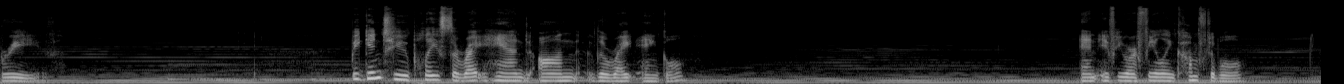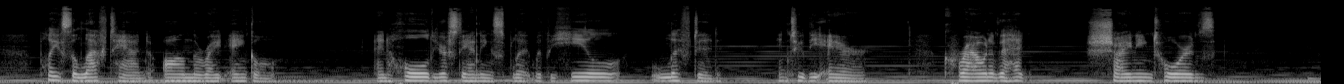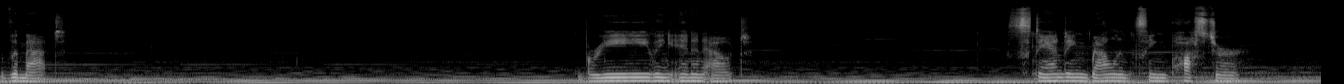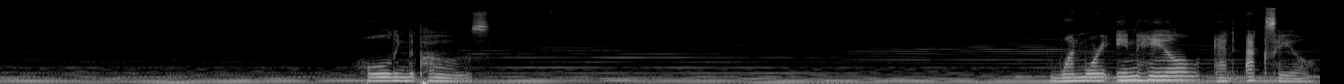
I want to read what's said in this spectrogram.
Breathe. Begin to place the right hand on the right ankle. And if you are feeling comfortable, place the left hand on the right ankle and hold your standing split with the heel lifted into the air, crown of the head shining towards the mat. breathing in and out, standing, balancing posture, holding the pose. One more inhale and exhale.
